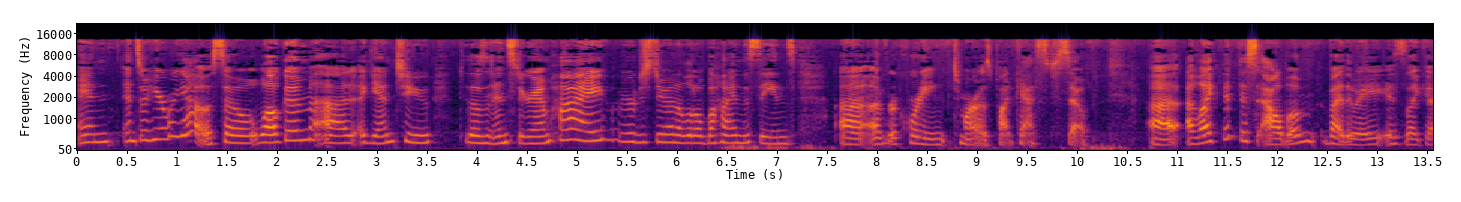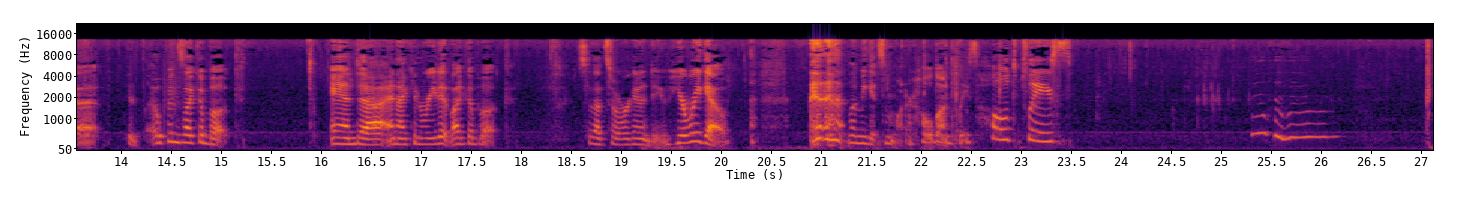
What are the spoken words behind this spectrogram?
and and so here we go. So welcome uh, again to to those on Instagram. Hi, we are just doing a little behind the scenes uh, of recording tomorrow's podcast. So uh, I like that this album, by the way, is like a it opens like a book, and uh, and I can read it like a book. So that's what we're gonna do. Here we go. Let me get some water. Hold on, please. Hold, please.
